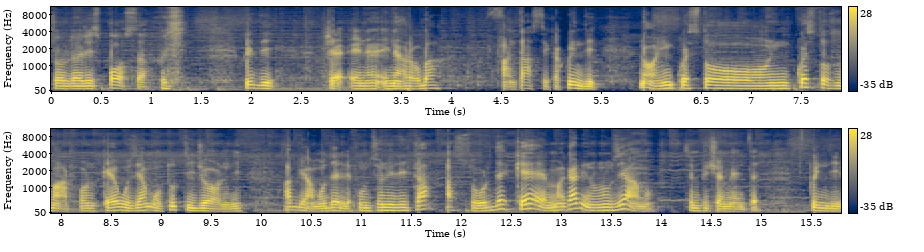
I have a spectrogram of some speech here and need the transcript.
ho la risposta quindi, quindi cioè è una, è una roba fantastica. Quindi noi in questo, in questo smartphone che usiamo tutti i giorni abbiamo delle funzionalità assurde che magari non usiamo semplicemente. Quindi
